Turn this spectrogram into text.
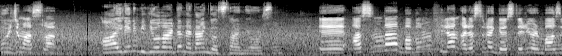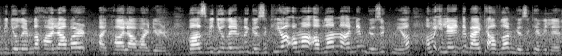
Burcum Aslan. Aileni videolarda neden göstermiyorsun? Ee, aslında babamı filan ara sıra gösteriyorum. Bazı videolarımda hala var, ay hala var diyorum. Bazı videolarımda gözüküyor ama ablamla annem gözükmüyor. Ama ileride belki ablam gözükebilir.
